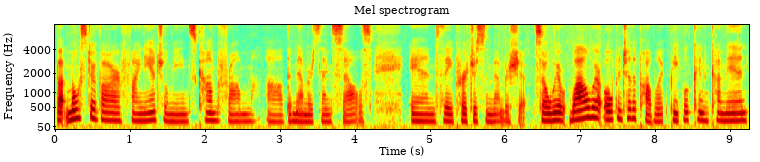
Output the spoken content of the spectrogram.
But most of our financial means come from uh, the members themselves, and they purchase the membership. So we're, while we're open to the public, people can come in,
